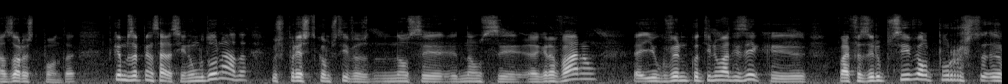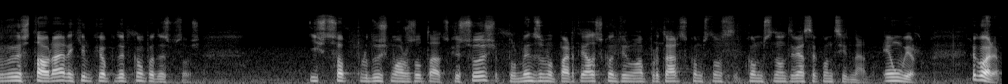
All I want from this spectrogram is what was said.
às horas de ponta, ficamos a pensar assim, não mudou nada. Os preços de combustíveis não se, não se agravaram eh, e o Governo continua a dizer que vai fazer o possível por restaurar aquilo que é o poder de compra das pessoas. Isto só produz maus resultados, que as pessoas, pelo menos uma parte delas, continuam a portar-se como, como se não tivesse acontecido nada. É um erro. Agora,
